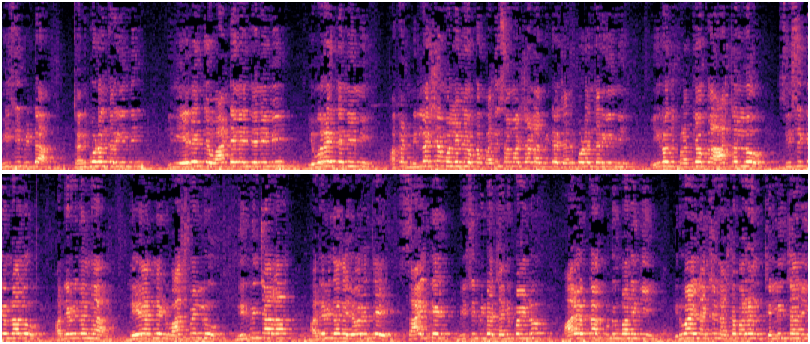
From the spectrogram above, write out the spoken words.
బీసీ బిడ్డ చనిపోవడం జరిగింది. ఇది ఏదైతే వార్డెన్ ఎవరైతేనేమి అక్కడ నిర్లక్ష్యం వల్లనే ఒక పది సంవత్సరాల బిడ్డ చనిపోవడం జరిగింది. ఈ రోజు ప్రతి ఒక్క హాస్టల్లో సీసీ కెమెరాలు అదేవిధంగా డే అండ్ నైట్ వాచ్మెన్లు నిర్మించాలా? అదేవిధంగా ఎవరైతే సాయి తేజ్ బీసీ బిడ్డ చనిపోయిండో ఆ యొక్క కుటుంబానికి ఇరవై లక్షల నష్టపరిహారం చెల్లించాలి.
